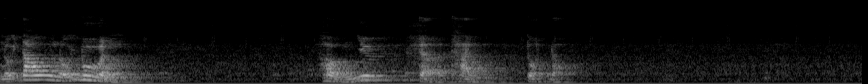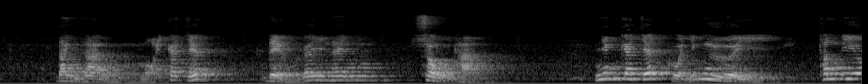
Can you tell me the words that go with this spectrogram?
nỗi đau, nỗi buồn hầu như trở thành tuột độ đành rằng mỗi cái chết đều gây nên sầu thảm nhưng cái chết của những người thân yêu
